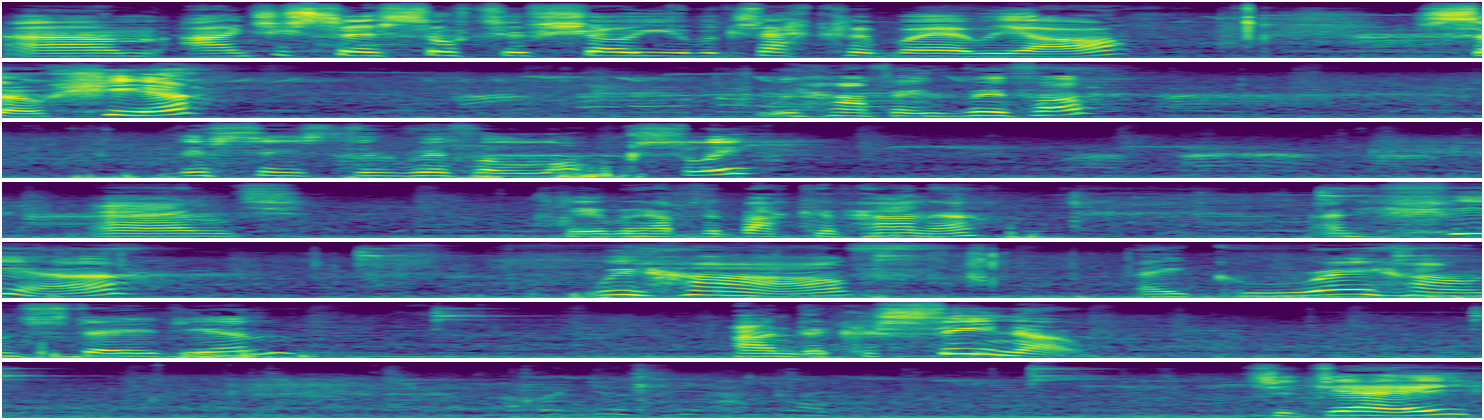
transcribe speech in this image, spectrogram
um, and just to sort of show you exactly where we are. So here we have a river. This is the River Loxley and here we have the back of Hannah and here we have a greyhound stadium and a casino. Today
